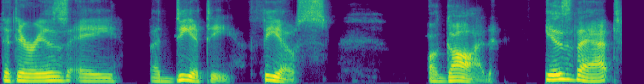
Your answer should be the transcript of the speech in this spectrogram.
that there is a, a deity, theos, a god, is that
